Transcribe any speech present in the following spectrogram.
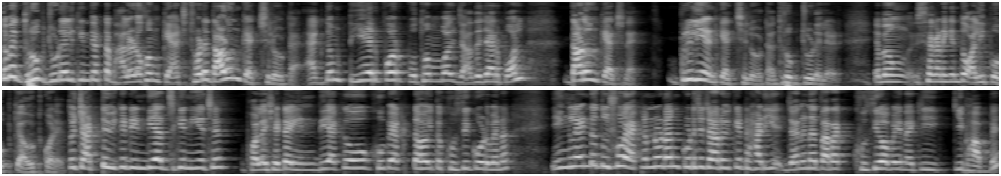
তবে ধ্রুব জুডেল কিন্তু একটা ভালো রকম ক্যাচ ধরে দারুণ ক্যাচ ছিল ওটা। একদম টিয়ের পর প্রথম বল জাদেজার বল, দারুণ ক্যাচ নেয়। ব্রিলিয়ান্ট ক্যাচ ছিল ওটা ধ্রুব জুডেলের। এবং সেখানে কিন্তু অলি পোপকে আউট করে। তো চারটে উইকেট ইন্ডিয়া আজকে নিয়েছে, ফলে সেটা ইন্ডিয়াকেও খুব একটা হয়তো খুশি করবে না। ইংল্যান্ডও দুশো একান্ন রান করেছে, চার উইকেট হারিয়ে। জানি না তারা খুশি হবে নাকি কি ভাববে।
